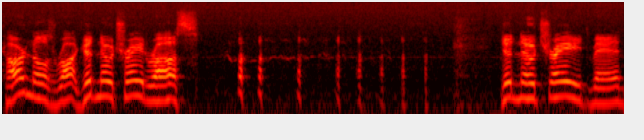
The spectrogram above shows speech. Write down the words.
Cardinals. Good no trade, Ross. Good no trade, man.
